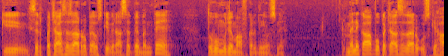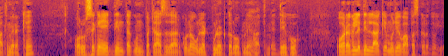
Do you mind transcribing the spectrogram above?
کہ صرف پچاس ہزار روپے اس کے وراثت میں بنتے ہیں، تو وہ مجھے معاف کر دیے اس نے۔ میں نے کہا آپ وہ پچاس ہزار اس کے ہاتھ میں رکھیں اور اس سے کہیں ایک دن تک ان پچاس ہزار کو نا الٹ پلٹ کرو اپنے ہاتھ میں دیکھو۔ اور اگلے دن لا کے مجھے واپس کر دو یہ۔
